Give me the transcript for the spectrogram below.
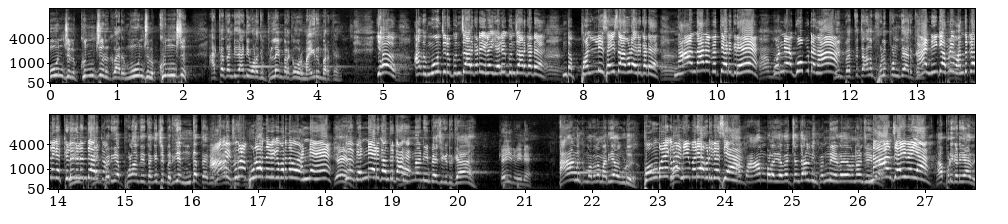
மூஞ்சுல குஞ்சு இருக்கு பாரு மூஞ்சுல குஞ்சு. அத்தை தண்டி தாண்டி உனக்கு பிள்ளையும் பிறக்கும் ஒரு மயிரும் பிறக்கும். யோ அது மூஞ்சில குஞ்சா இருக்கட்டும் இல்ல எலி குஞ்சா இருக்கட்டும் இந்த பள்ளி சைஸா கூட இருக்கட்டும். நான் தானே பெத்தி எடுக்கிறேன். உன்னைய கூப்பிட்டனா? நீ பெத்துட்டாலும் புழுப்புன்னு தான் இருக்கு நீங்க அப்படியே வந்துட்டாலே கிளுகிளுந்தா நீ இருக்கும். பெரிய புலாந்தி தங்கச்சி பெரிய இந்த தேவை ஆமா இவங்க புலாந்தேவிக்கு பிறந்த அண்ணே. இவ வெண்ணெய் எடுக்க வந்திருக்காங்க. என்ன நீ பேசிக்கிட்டு இருக்க? கை வீணே ஆணுக்கு முதல்ல மரியாதை கொடு. பொம்பளைக்கு நீ மரியாதை கொடுத்து பேசியா? அப்ப ஆம்பளை எதை செஞ்சாலும் நீ பெண்ணு எதை வேணாலும் செய்வ. நான் செய்வையா? அப்படி கிடையாது.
